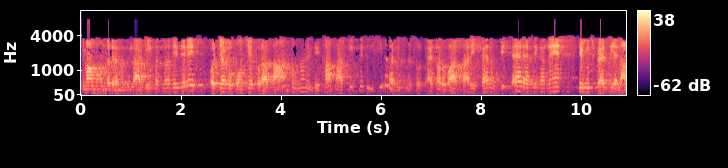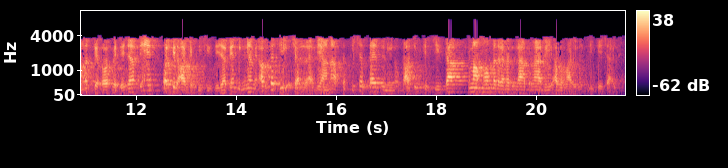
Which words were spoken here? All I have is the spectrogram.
امام محمد رحمۃ اللہ یہی فتوا دیتے رہے، اور جب وہ پہنچے پوراسان تو انہوں نے دیکھا، مارکیٹ میں تو اسی طرح بزنس ہوتا ہے، کاروبار سارے شہروں کے شہر ایسے کر رہے ہیں کہ کچھ پیسے علامت کے طور پہ دے جاتے ہیں اور پھر آگے اپنی چیز دے جاتے ہیں۔ دنیا میں اب تک یہی چل رہا ہے بیانہ اب تک ہی چلتا ہے زمینوں کا۔ کس کس چیز کا؟ امام محمد رحمۃ اللہ بھی اب ہمارے نزدیک چاہیے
